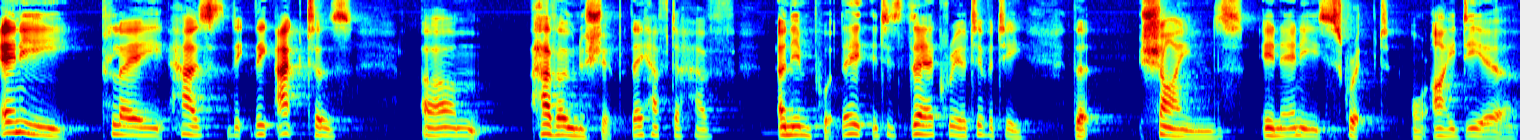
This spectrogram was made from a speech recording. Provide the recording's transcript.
any play has the, the actors um, have ownership. They have to have an input. They, it is their creativity that shines in any script or idea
